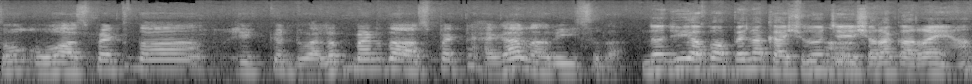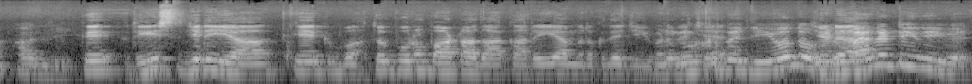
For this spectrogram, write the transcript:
ਸੋ ਉਹ ਐਸਪੈਕਟ ਤਾਂ ਇੱਕ ਡਿਵੈਲਪਮੈਂਟ ਦਾ ਐਸਪੈਕਟ ਹੈਗਾ ਨਾ ਰੀਸ ਦਾ। ਨਾ ਜੀ ਆਪਾਂ ਪਹਿਲਾਂ ਖਾ ਸ਼ੁਰੂ ਚ। ਇਸ਼ਾਰਾ ਕਰ ਰਹੇ ਹਾਂ ਹਾਂਜੀ। ਕਿ ਰੀਸ ਜਿਹੜੀ ਆ ਇਹ ਇੱਕ ਮਹੱਤਵਪੂਰਨ ਪਾਰਟ ਅਦਾ ਕਰ ਰਹੀ ਆ ਮਨੁੱਖ ਦੇ ਜੀਵਨ ਮਨੁੱਖ ਦੇ ਵਿੱਚ ਜੀਵਨ ਹਿਊਮੈਨਿਟੀ ਦੀ ਵਿੱਚ।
